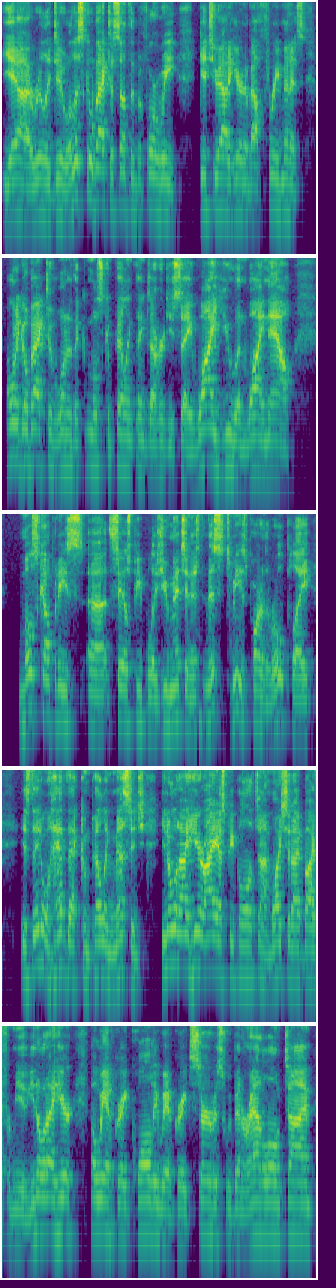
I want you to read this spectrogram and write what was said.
Yeah, I really do. Well, let's go back to something before we get you out of here in about three minutes. I want to go back to one of the most compelling things I heard you say. Why you and why now? Most companies, uh, salespeople, as you mentioned, this to me is part of the role play, is they don't have that compelling message. You know what I hear? I ask people all the time, why should I buy from you? You know what I hear? Oh, we have great quality, we have great service, we've been around a long time,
